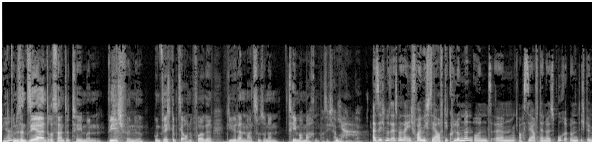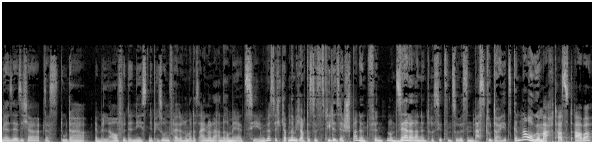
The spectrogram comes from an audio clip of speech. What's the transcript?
Ja. Und es sind sehr interessante Themen, wie ich finde. Und vielleicht gibt's ja auch eine Folge, die wir dann mal zu so einem Thema machen, was ich da Ja. machen will. Also ich muss erstmal sagen, ich freue mich sehr auf die Kolumnen und ähm, auch sehr auf dein neues Buch. Und ich bin mir sehr sicher, dass du da im Laufe der nächsten Episoden vielleicht auch nochmal das eine oder andere mehr erzählen wirst. Ich glaube nämlich auch, dass das viele sehr spannend finden und sehr daran interessiert sind zu wissen, was du da jetzt genau gemacht hast. Aber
